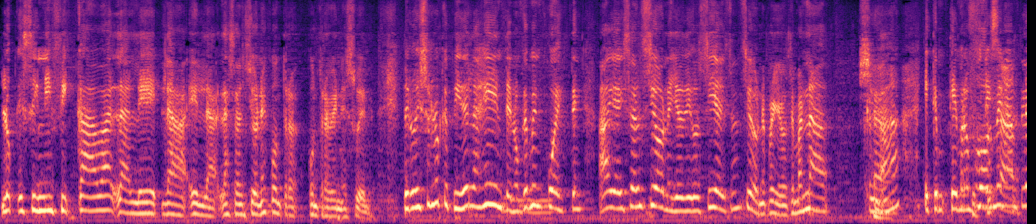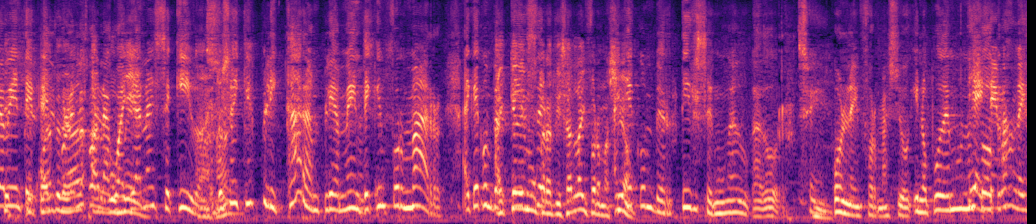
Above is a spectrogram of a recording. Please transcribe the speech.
lo que significaba la ley, la, eh, la- las sanciones contra, contra Venezuela. Pero eso es lo que pide la gente, no que me encuesten, ay, hay sanciones. Yo digo, sí, hay sanciones, pero yo no sé más nada. Claro. Que, informen ampliamente. Que- que el, problema con la. Guayana es sequiva. Ajá. Entonces hay que explicar ampliamente, hay que informar, hay que Hay convertirse. que democratizar la Hay información. que convertirse en un educador Sí. con la información y no podemos Y hay nosotros temas donde hay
